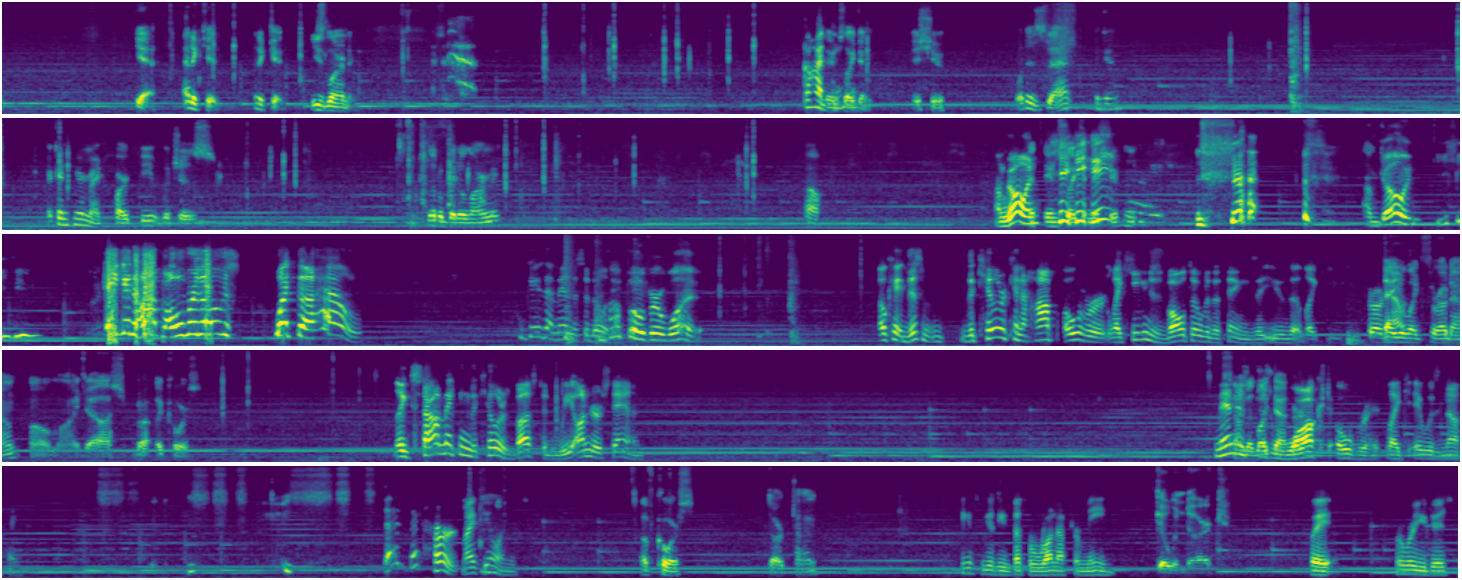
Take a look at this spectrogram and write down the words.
Yeah, had a kid. Had a kid. He's learning. God Seems damn. like an issue. What is that again? I can hear my heartbeat, which is a little bit alarming. Oh. I'm going. That seems like an issue. I'm going. He can hop over those? What the hell? Who gave that man this ability? Hop over what? Okay, this the killer can hop over like he can just vault over the things that you that like you throw down. That down. you like throw down? Oh my gosh! But of course. Like stop making the killers busted. We understand. Man just, like just that hurt. walked over it like it was nothing. That that hurt my feelings. of course. Dark time. I think it's because he's about to run after me. Going dark. Wait, where were you, Jace?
